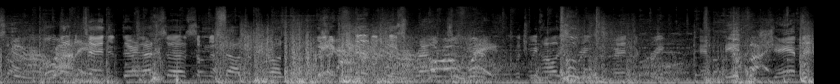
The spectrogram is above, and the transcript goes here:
So, a of a tangent there. That's uh, some nostalgia for us. There's a in this round two between Holly Springs and Panther Creek and Benjamin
